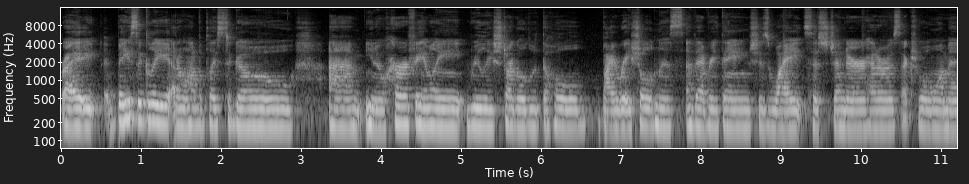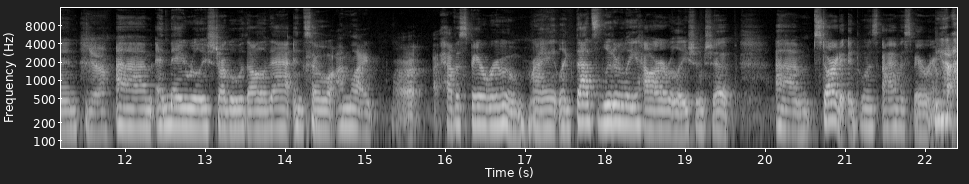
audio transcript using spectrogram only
right? Basically, I don't have a place to go. Um, you know, her family really struggled with the whole biracialness of everything. She's white, cisgender, heterosexual woman. Yeah. Um, and they really struggle with all of that. And so I'm like, uh, I have a spare room, right? Like that's literally how our relationship um, started was I have a spare room. Yeah.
